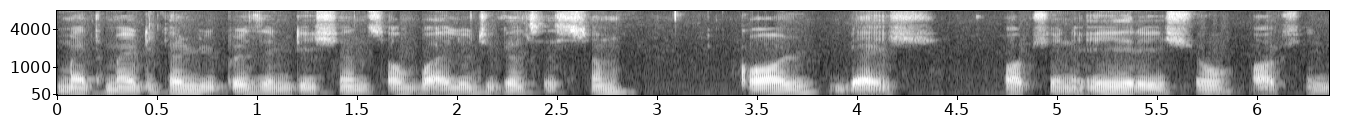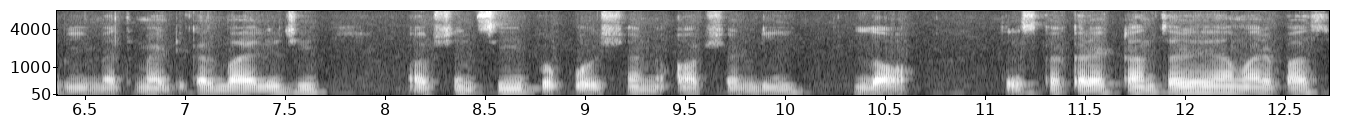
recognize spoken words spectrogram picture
mathematical representations of biological system called dash option A ratio option B mathematical biology option C proportion option D law तो इसका करेक्ट आंसर है हमारे पास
